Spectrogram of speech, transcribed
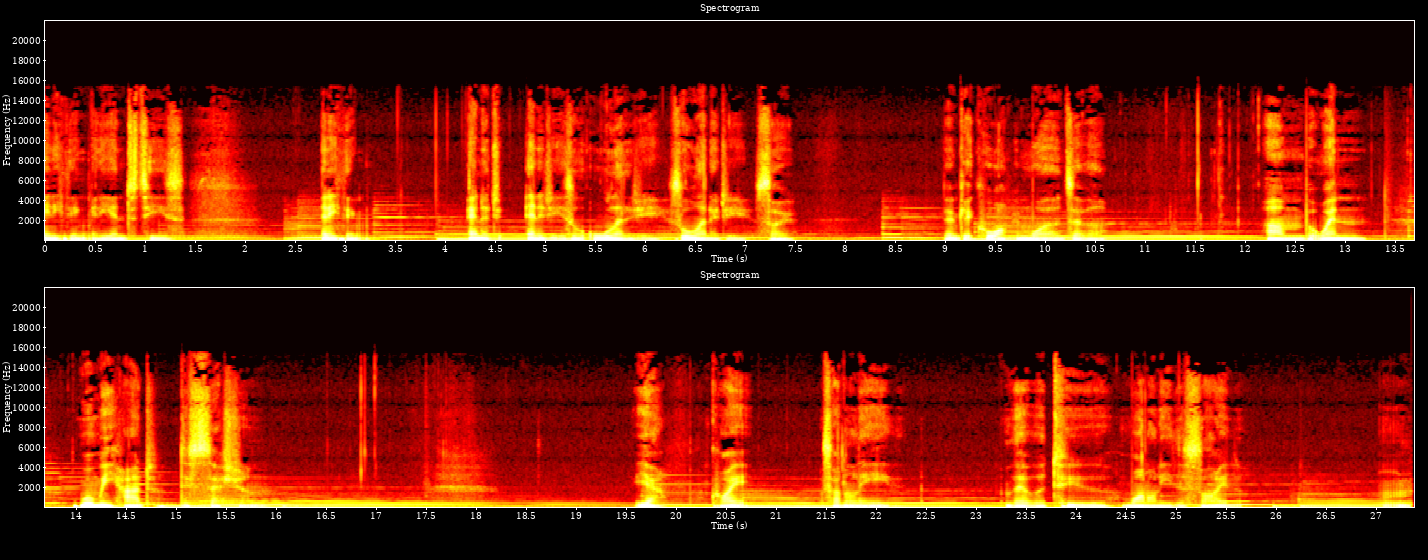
anything, any entities, anything. Energy, energy is all, all energy. It's all energy. So don't get caught up in words ever. Um, but when when we had this session, yeah, quite suddenly there were two, one on either side. Mm,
